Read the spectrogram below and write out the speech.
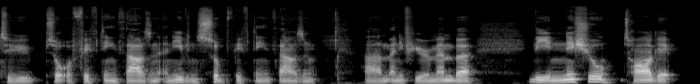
to sort of 15,000 and even sub 15,000 um, and if you remember, the initial target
